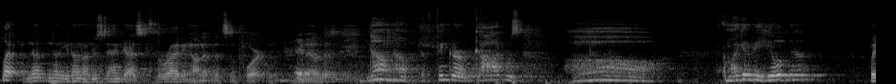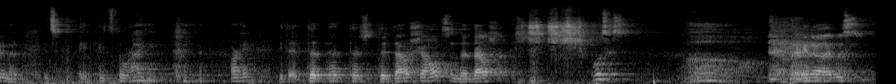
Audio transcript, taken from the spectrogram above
Let, no, no, you don't understand, guys. It's the writing on it that's important. You know, no, no, the finger of God was, oh, am I going to be healed now? Wait a minute. It's, it, it's the writing. All right? The, the, the, the, thou shalt and the thou shalt. Shh, shh, shh, Moses. Oh. You know, it was,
